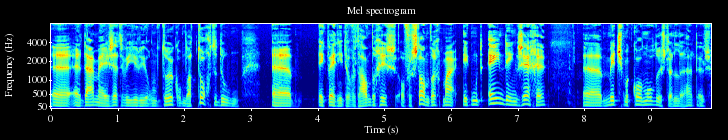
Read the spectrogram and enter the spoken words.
En daarmee zetten we jullie onder druk om dat toch te doen. Uh, ik weet niet of het handig is of verstandig, maar ik moet één ding zeggen. Uh, Mitch McConnell, dus, de, dus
